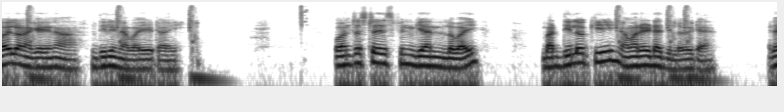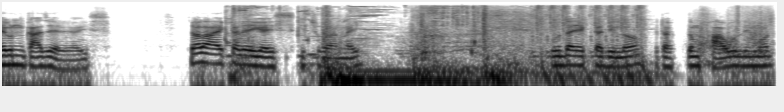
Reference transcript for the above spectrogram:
হইল না গেই না, দিলি না ভাই এটাই। পঞ্চাশটা স্পিন জ্ঞান নিল ভাই। বাট দিল কি? আমার এটা দিল এটা এটা কোন কাজের গাইস চলো একটা দেই গাইস কিছু করার নাই। উদয় একটা দিল। এটা একদম ফাউল ইমোট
